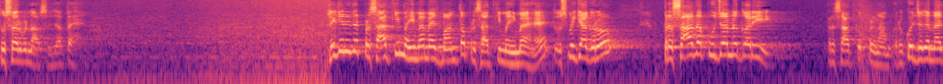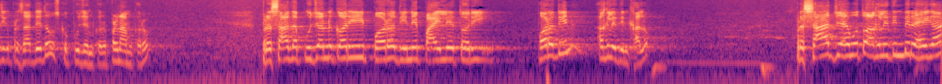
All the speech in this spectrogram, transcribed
तो सर्वनाश हो जाता है। लेकिन इधर प्रसाद की महिमा, मैं मानता हूँ प्रसाद की महिमा है तो उसमें क्या करो? प्रसाद पूजन करी, प्रसाद को प्रणाम करो। कोई जगन्नाथ जी को प्रसाद दे दो, उसको पूजन करो, प्रणाम करो। प्रसाद पूजन करी पर दिने पाइले तोरी पर दिन अगले दिन खा लो। प्रसाद जो है वो तो अगले दिन भी रहेगा,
